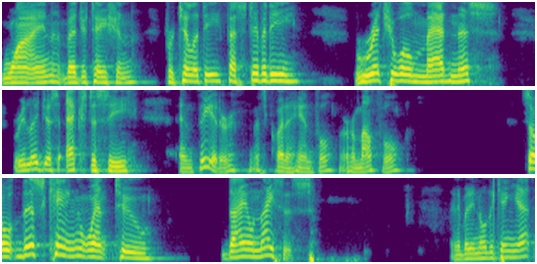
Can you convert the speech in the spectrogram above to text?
wine, vegetation, fertility, festivity, ritual madness, religious ecstasy, and theater. That's quite a handful or a mouthful. So this king went to Dionysus. Anybody know the king yet?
